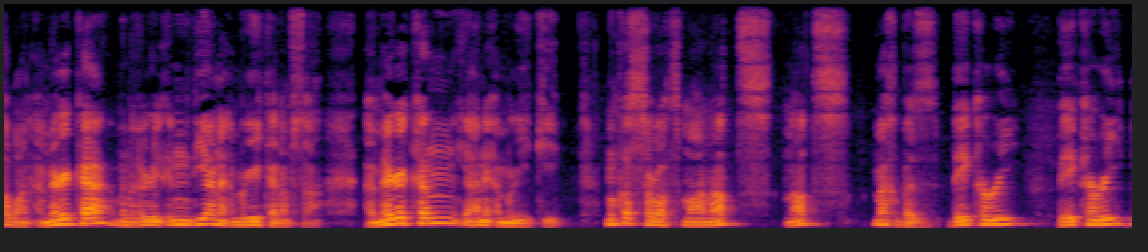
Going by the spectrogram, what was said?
طبعا أمريكا من غير ال n دي يعني أمريكا نفسها. امريكان يعني أمريكي. مكسرات اسمها nuts nuts مخبز. bakery bakery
